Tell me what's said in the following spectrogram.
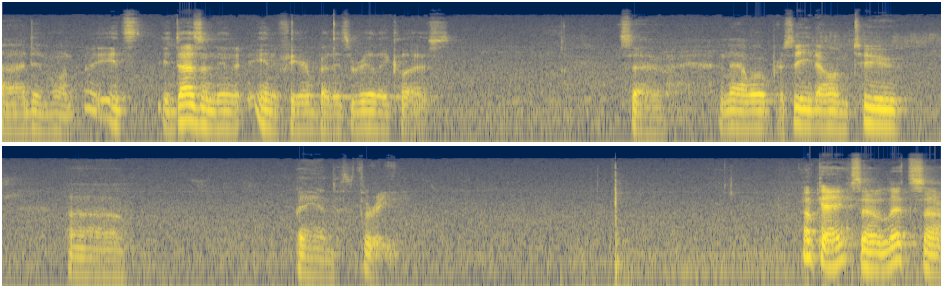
uh, I didn't want, it's, it doesn't inter- interfere, but it's really close. So now we'll proceed on to uh, band three. Okay, so let's um,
